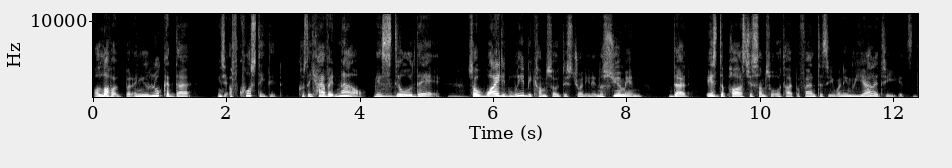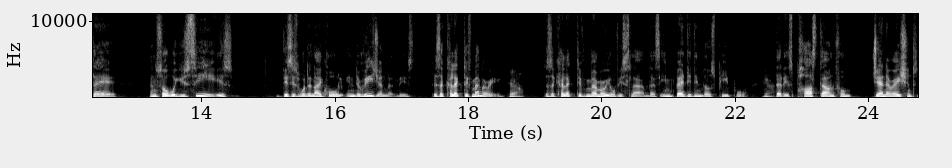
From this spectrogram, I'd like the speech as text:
Allahu Akbar. And you look at that, you say, of course they did, because they have it now. It's still there. So why did we become so disjointed in assuming that is the past just some sort of type of fantasy, when in reality it's there? And so what you see is, this is what I call, in the region at least, there's a collective memory. Yeah. There's a collective memory of Islam that's embedded in those people, Yeah. that is passed down from generation to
